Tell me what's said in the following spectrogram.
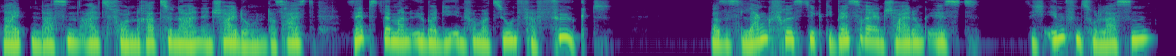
leiten lassen als von rationalen Entscheidungen. Das heißt, selbst wenn man über die Information verfügt, dass es langfristig die bessere Entscheidung ist, sich impfen zu lassen,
